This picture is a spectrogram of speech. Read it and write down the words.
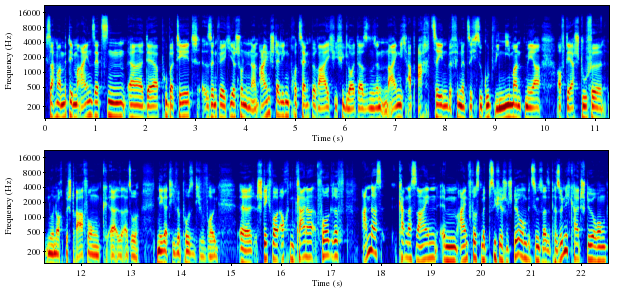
Ich sag mal, mit dem Einsetzen äh, der Pubertät sind wir hier schon in einem einstelligen Prozentbereich. Wie viele Leute da sind, und eigentlich ab 18 befindet sich so gut wie niemand mehr auf der Stufe nur noch Bestrafung, äh, also, negative, positive Folgen. Äh, Stichwort auch ein kleiner Vorgriff. Anders kann das sein im Einfluss mit psychischen Störungen beziehungsweise Persönlichkeitsstörungen.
